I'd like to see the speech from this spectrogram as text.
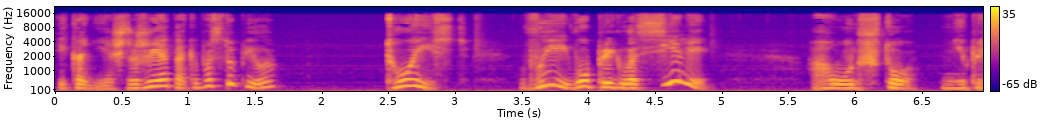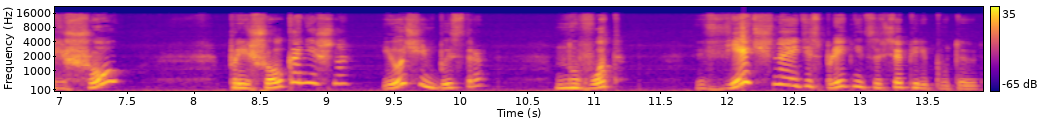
И, конечно же, я так и поступила. То есть вы его пригласили? А он что, не пришел? Пришел, конечно, и очень быстро. Ну вот, вечно эти сплетницы все перепутают.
